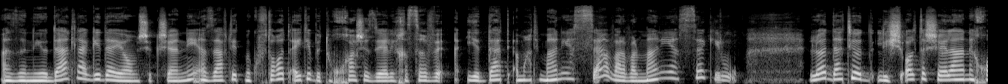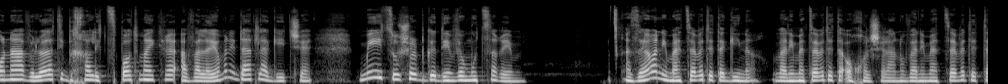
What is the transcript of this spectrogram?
אז אני יודעת להגיד היום שכשאני עזבתי את מכופתרות הייתי בטוחה שזה יהיה לי חסר וידעתי, אמרתי מה אני אעשה אבל, אבל מה אני אעשה כאילו. לא ידעתי עוד לשאול את השאלה הנכונה ולא ידעתי בכלל לצפות מה יקרה, אבל היום אני יודעת להגיד שמעיצוב של בגדים ומוצרים, אז היום אני מעצבת את הגינה, ואני מעצבת את האוכל שלנו, ואני מעצבת את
